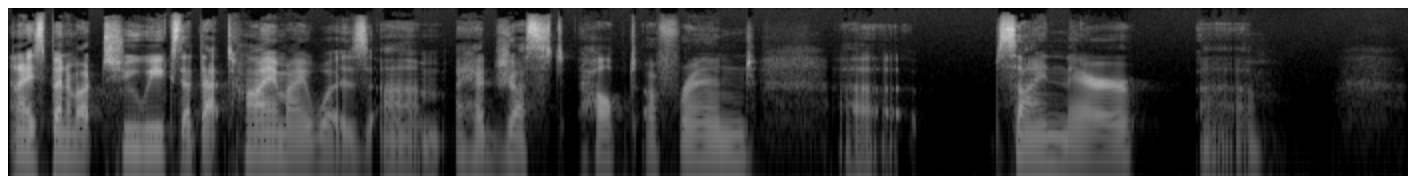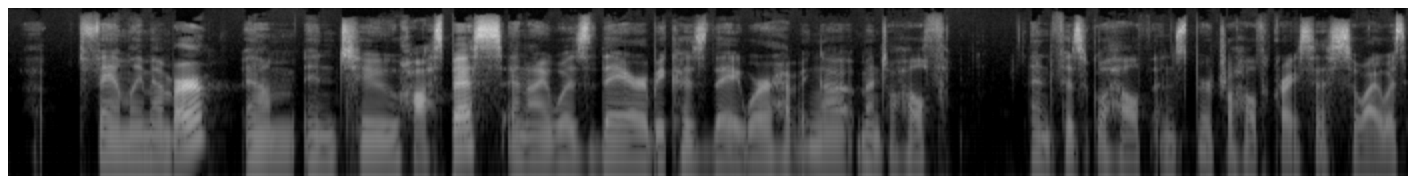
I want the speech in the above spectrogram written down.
And I spent about 2 weeks at that time I was um, I had just helped a friend uh, sign their uh, family member um, into hospice and I was there because they were having a mental health and physical health and spiritual health crisis. So I was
